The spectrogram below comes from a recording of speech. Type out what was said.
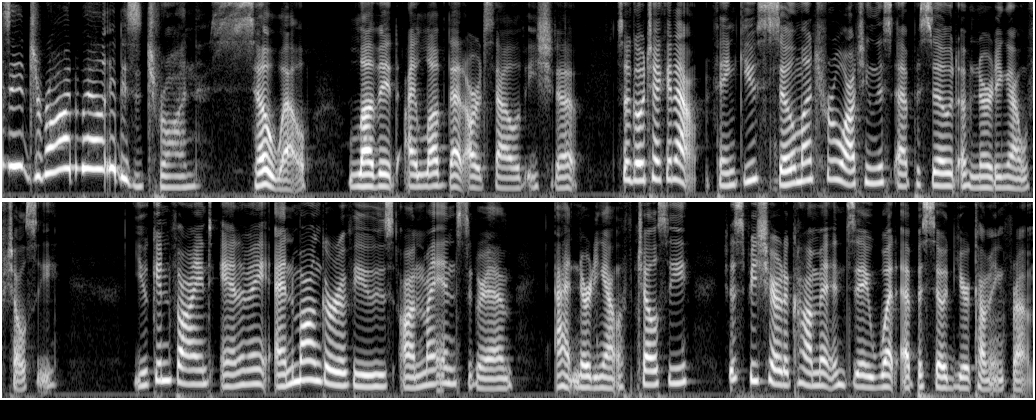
is it drawn well? It is drawn so well. Love it. I love that art style of Ishida. So go check it out. Thank you so much for watching this episode of Nerding Out with Chelsea. You can find anime and manga reviews on my Instagram at Nerding Out with Chelsea. Just be sure to comment and say what episode you're coming from.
